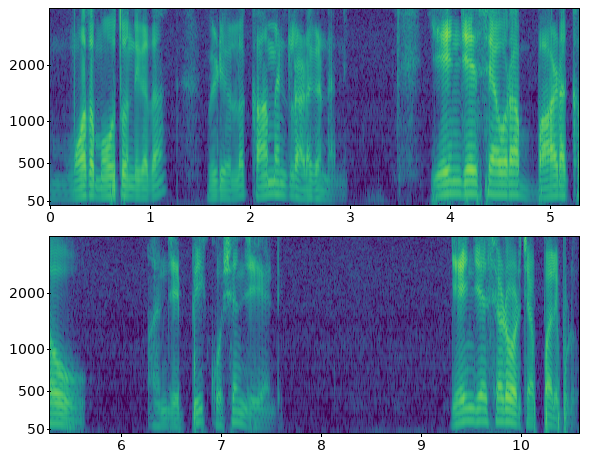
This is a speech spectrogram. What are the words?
మూత మోగుతుంది కదా వీడియోలో కామెంట్లు అడగండి అన్ని. ఏం చేసావురా బాడకవు? అని చెప్పి క్వశ్చన్ చేయండి. ఏం చేశాడో వాడు చెప్పాలి ఇప్పుడు.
